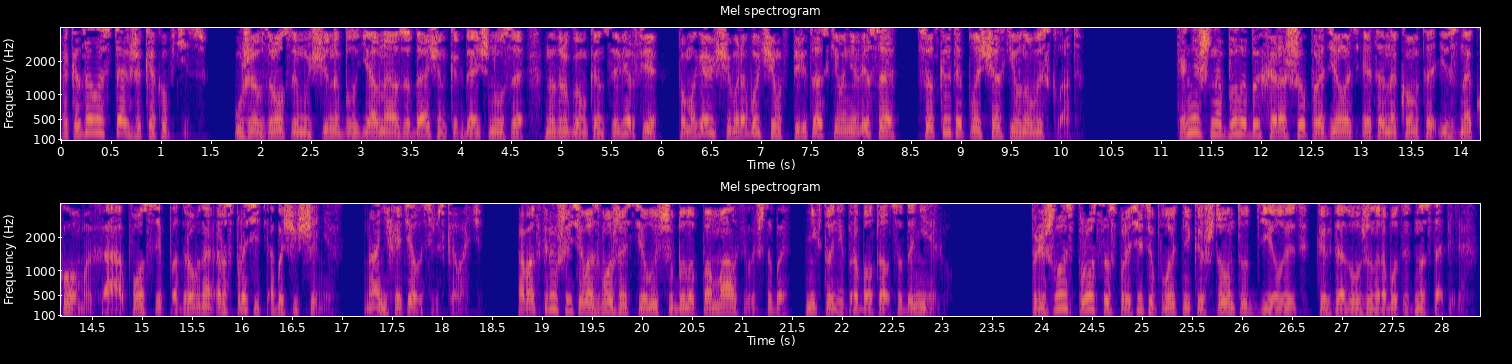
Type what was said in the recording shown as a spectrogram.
Оказалось так же, как у птиц. Уже взрослый мужчина был явно озадачен, когда очнулся на другом конце верфи, помогающим рабочим в перетаскивании леса с открытой площадки в новый склад. Конечно, было бы хорошо проделать это на ком-то из знакомых, а после подробно расспросить об ощущениях, но не хотелось рисковать. Об открывшейся возможности лучше было помалкивать, чтобы никто не проболтался Даниэлю. Пришлось просто спросить у плотника, что он тут делает, когда должен работать на стапелях.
